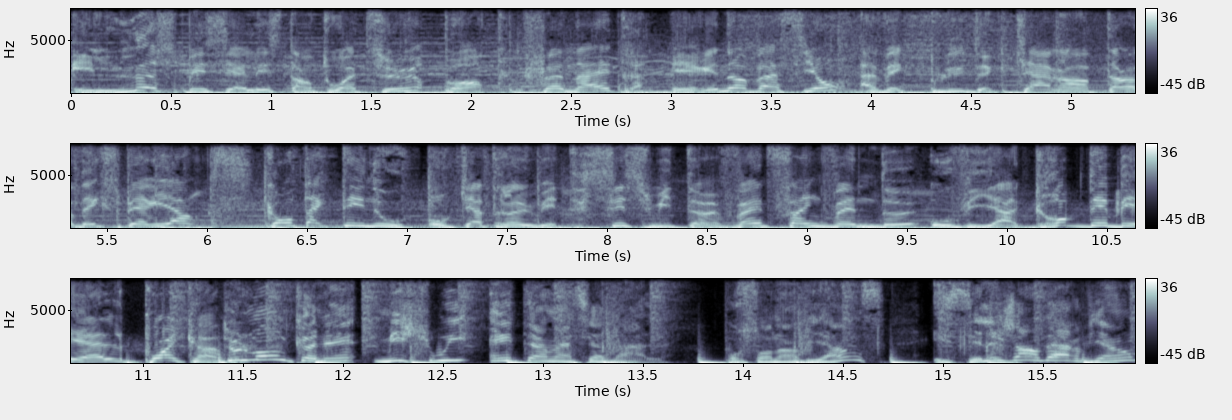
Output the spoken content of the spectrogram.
est le spécialiste en toiture, portes, fenêtres et rénovation avec plus de 40 ans d'expérience. Contactez-nous au 88 681 2522 ou via groupedbl.com. Tout le monde connaît Michoui International pour son ambiance et ses légendaires viandes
